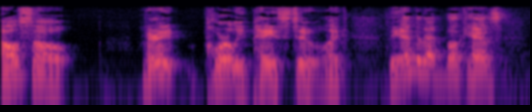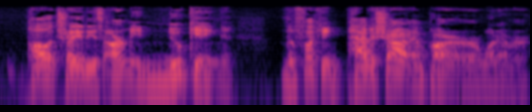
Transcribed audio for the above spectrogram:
Also, very poorly paced too. Like the end of that book has Paul Atreides' army nuking the fucking Padishah Empire or whatever.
